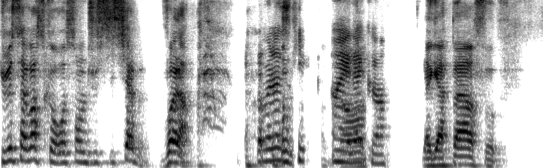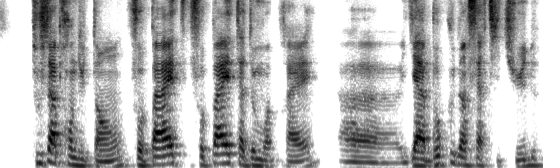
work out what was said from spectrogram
veux savoir ce que ressent le justiciable? Voilà. Voilà ce qui. Oui, d'accord. La gapard, faut tout ça prend du temps. Faut pas être, faut pas être à deux mois près. Euh, il y a beaucoup d'incertitudes.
